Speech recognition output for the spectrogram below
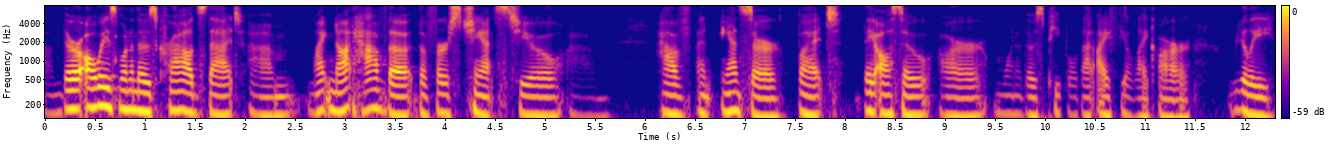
Um, they're always one of those crowds that um, might not have the the first chance to um, have an answer, but they also are one of those people that I feel like are really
